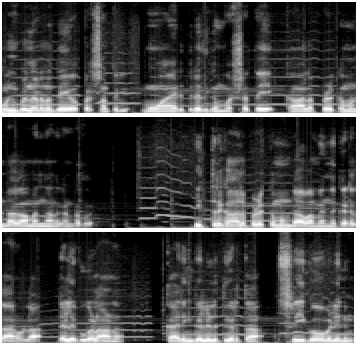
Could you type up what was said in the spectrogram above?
മുൻപ് നടന്ന ദേവപ്രശ്നത്തിൽ മൂവായിരത്തിലധികം വർഷത്തെ കാലപ്പഴക്കമുണ്ടാകാമെന്നാണ് കണ്ടത്. ഇത്ര കാലപ്പഴക്കമുണ്ടാവാമെന്ന് കരുതാനുള്ള തെളിവുകളാണ് കരിങ്കല്ലിൽ തീർത്ത ശ്രീകോവിലിനും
